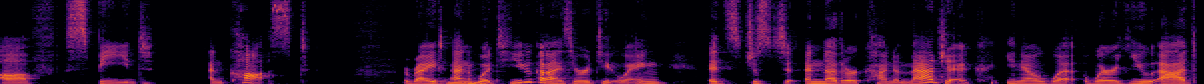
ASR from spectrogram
of speed and cost. Right. Mm-hmm. And what you guys are doing, it's just another kind of magic, you know, wh- where you add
